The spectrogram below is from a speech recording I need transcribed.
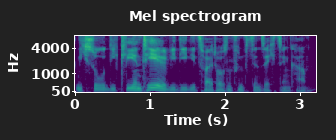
nicht so die Klientel wie die, die 2015, 16 kamen.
